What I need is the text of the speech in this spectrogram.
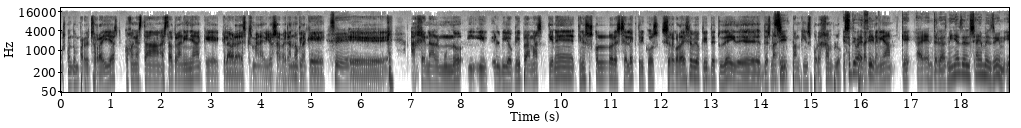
os cuento un par de chorradillas, cogen a esta, a esta otra niña que, que la verdad es que es maravillosa, bailando claqué, Sí. eh, ajena al mundo. Y, y el videoclip además tiene, tiene esos colores eléctricos. Si recordáis el videoclip de Today de, de Smashing Sí. Pumpkins, por ejemplo, Eso te iba a ¿verdad que decir. tenía que eh, entre las niñas del Siamese Dream y,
